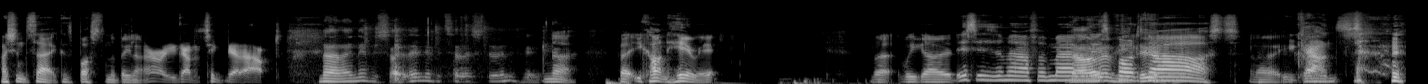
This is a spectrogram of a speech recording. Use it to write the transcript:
I shouldn't say it because Boston will be like, "Oh, you got to take that out." No, they never say. They never tell us to do anything. No, but you can't hear it. But we go, "This is a mouth of man No, this you podcast." And I go, you can't. can't.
